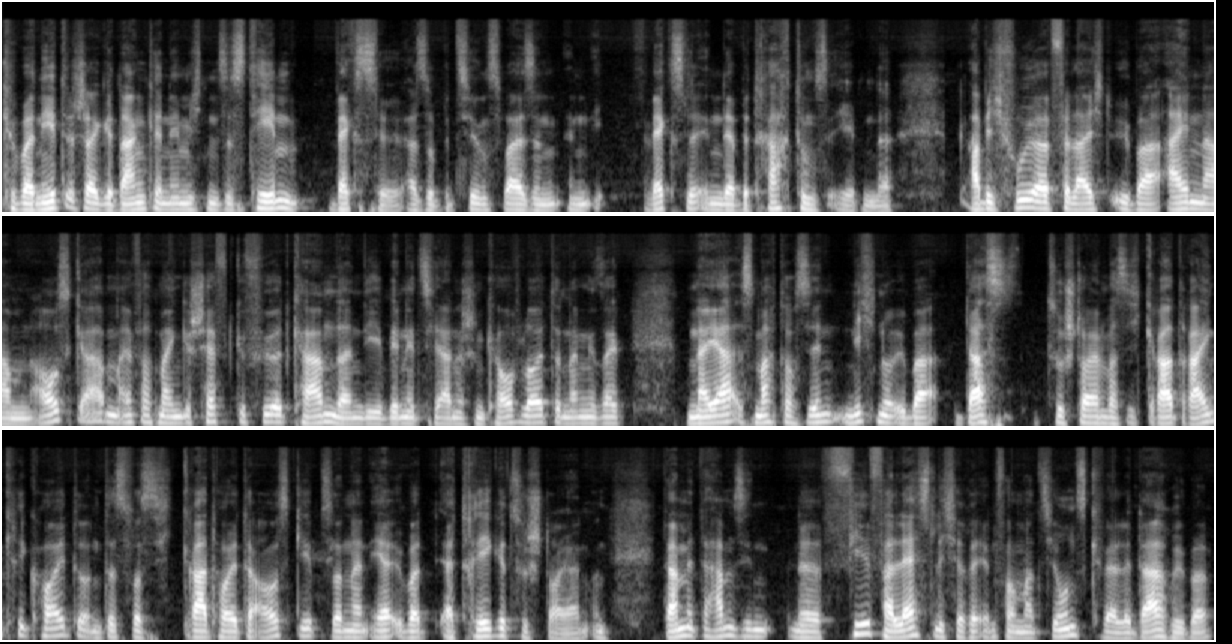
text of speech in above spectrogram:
kybernetischer Gedanke, nämlich ein Systemwechsel, also beziehungsweise ein Wechsel in der Betrachtungsebene. Habe ich früher vielleicht über Einnahmen und Ausgaben einfach mein Geschäft geführt, kamen dann die venezianischen Kaufleute und dann gesagt, naja, es macht doch Sinn, nicht nur über das zu steuern, was ich gerade reinkriege heute und das, was ich gerade heute ausgebe, sondern eher über Erträge zu steuern. Und damit haben sie eine viel verlässlichere Informationsquelle darüber,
